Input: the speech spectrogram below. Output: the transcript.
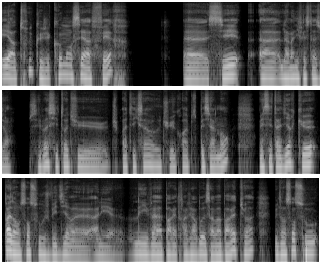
Et un truc que j'ai commencé à faire, euh, c'est euh, la manifestation. Je sais pas si toi tu, tu, pratiques ça ou tu y crois spécialement, mais c'est-à-dire que, pas dans le sens où je vais dire, euh, allez, là il va apparaître un verre d'eau et ça va apparaître, tu vois, mais dans le sens où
